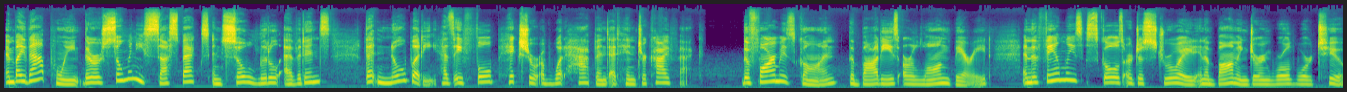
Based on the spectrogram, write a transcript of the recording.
And by that point, there are so many suspects and so little evidence that nobody has a full picture of what happened at Hinterkaifeck. The farm is gone, the bodies are long buried, and the family's skulls are destroyed in a bombing during World War II.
